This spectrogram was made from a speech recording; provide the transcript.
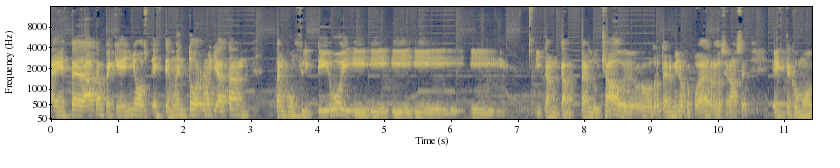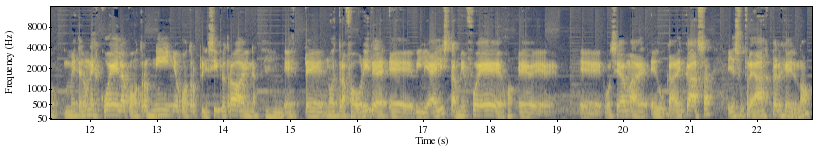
a esta edad tan pequeño esté en un entorno ya tan, tan conflictivo y, y- y- y- y- y tan, tan, tan luchado, eh, otro término que pueda relacionarse, este, como meter en una escuela con otros niños, con otros principios, otra vaina. Este, nuestra favorita, eh, Billie Eilish, también fue, eh, eh, ¿cómo se llama? Educada en casa. Ella sufre Asperger, ¿no?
